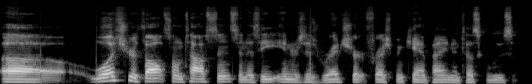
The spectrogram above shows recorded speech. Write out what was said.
uh, what's your thoughts on Ty Simpson as he enters his redshirt freshman campaign in Tuscaloosa?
